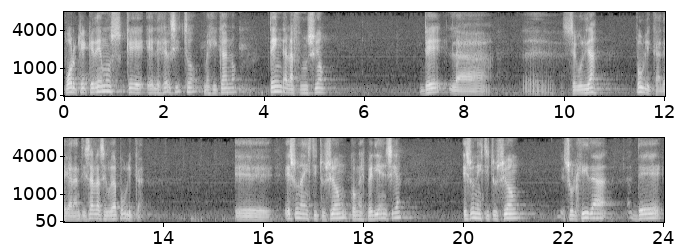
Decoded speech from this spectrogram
Porque queremos que el ejército mexicano tenga la función de la eh, seguridad pública, de garantizar la seguridad pública. Eh, es una institución con experiencia, es una institución surgida de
